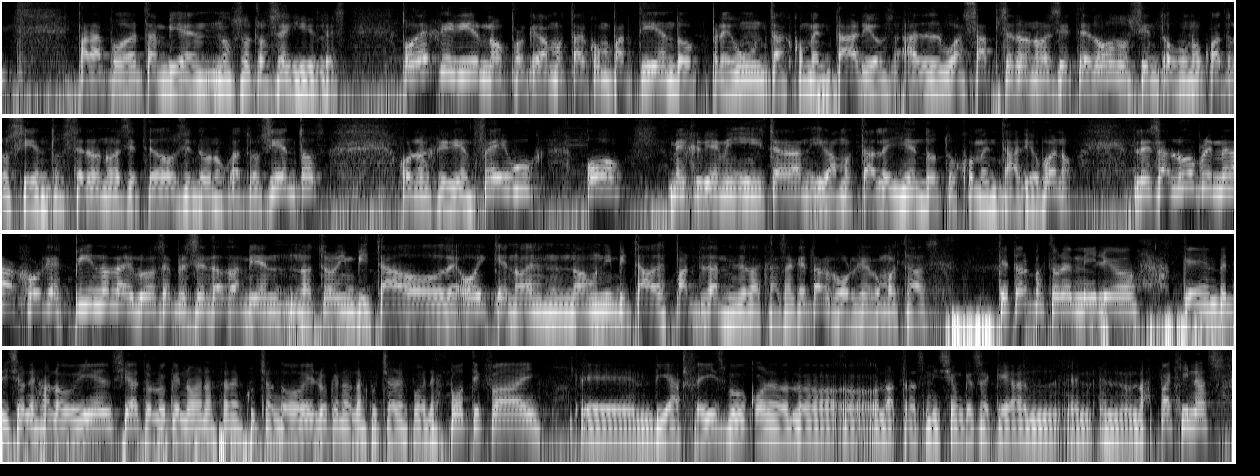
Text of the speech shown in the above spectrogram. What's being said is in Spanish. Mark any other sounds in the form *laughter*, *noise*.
para poder también nosotros seguirles. Puede escribirnos porque vamos a estar compartiendo preguntas, comentarios al WhatsApp 0972-201-400, 0972-201-400, o nos escribí en Facebook, o me escribí en mi Instagram y vamos a estar leyendo tus comentarios. Bueno, les saludo primero a Jorge Espínola y luego se presenta también nuestro invitado de hoy, que no es, no es un invitado, es parte también de la casa. ¿Qué tal, Jorge? ¿Cómo estás? ¿Qué tal, Pastor Emilio? Que bendiciones a la audiencia, todo lo que nos van a estar escuchando hoy, lo que nos van a escuchar después en Spotify, vía Facebook o, la transmisión que se queda en, las páginas.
